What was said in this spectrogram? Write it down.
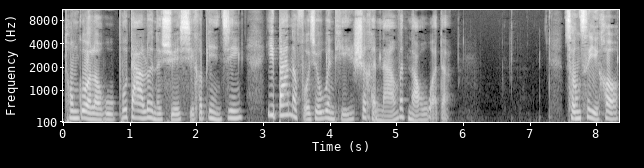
通过了五部大论的学习和辩经。一般的佛学问题是很难问到我的。从此以后，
